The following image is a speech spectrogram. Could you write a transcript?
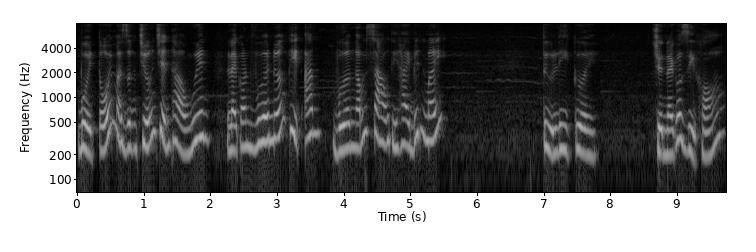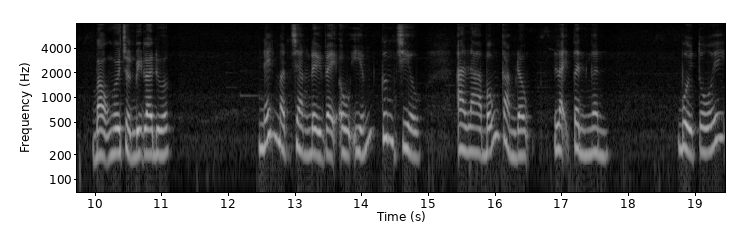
buổi tối mà dựng trướng trên Thảo Nguyên, lại còn vừa nướng thịt ăn, vừa ngắm sao thì hay biết mấy. Tử ly cười. Chuyện này có gì khó, bảo người chuẩn bị là được. Nét mặt chàng đầy vẻ âu yếm, cưng chiều. A la bỗng cảm động, lại tần ngần. Buổi tối,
